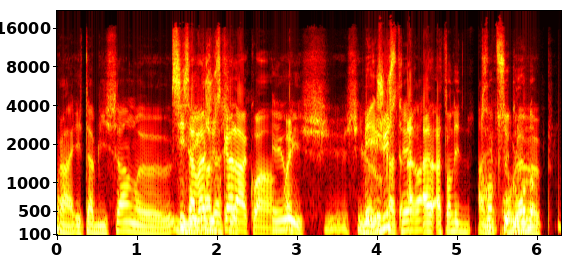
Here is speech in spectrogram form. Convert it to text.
Voilà, établissant. euh, Si ça va jusqu'à là, quoi. Et Ouais. oui, si, si le Mais juste, locataire a- a- attendez a 30 des problèmes, secondes. euh,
